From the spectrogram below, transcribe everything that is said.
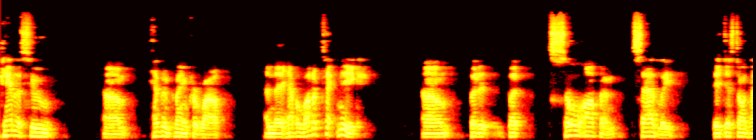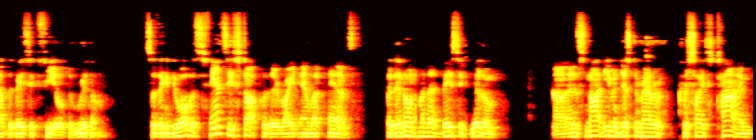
pianists who um, have been playing for a while, and they have a lot of technique, um, but it, but so often, sadly, they just don't have the basic feel, the rhythm. So they can do all this fancy stuff with their right and left hands, but they don't have that basic rhythm. Uh, and it's not even just a matter of precise time.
